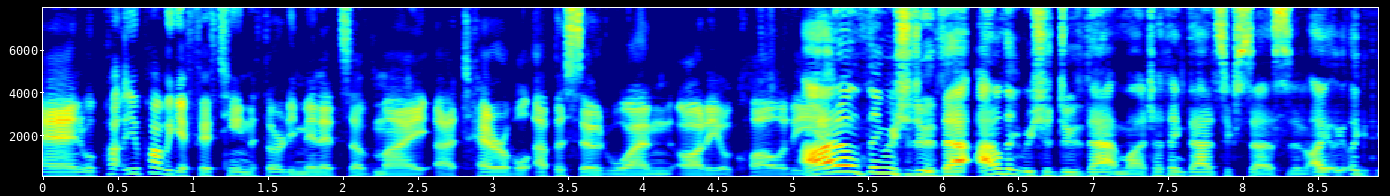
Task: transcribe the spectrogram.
and we'll pro- you'll probably get 15 to 30 minutes of my uh, terrible episode one audio quality. I and- don't think we should do that. I don't think we should do that much. I think that's excessive. I like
